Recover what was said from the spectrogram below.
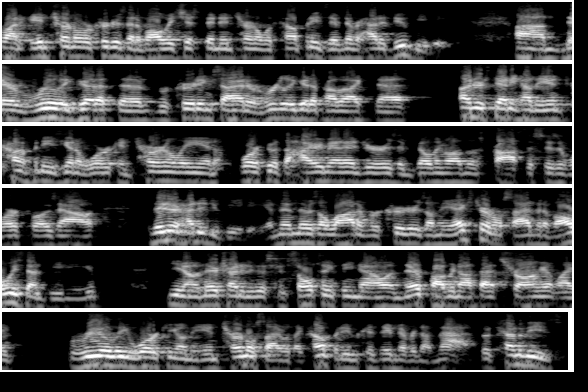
a lot of internal recruiters that have always just been internal with companies, they've never had to do BD. Um, they're really good at the recruiting side, or really good at probably like the understanding how the company is going to work internally and working with the hiring managers and building all those processes and workflows out. They know how to do BD. And then there's a lot of recruiters on the external side that have always done BD, you know, and they're trying to do this consulting thing now, and they're probably not that strong at like really working on the internal side with a company because they've never done that. So it's kind of these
